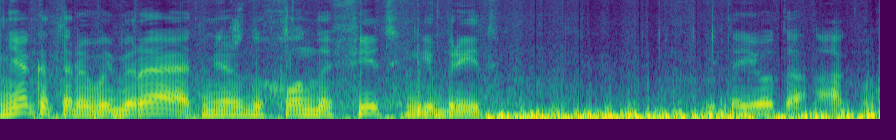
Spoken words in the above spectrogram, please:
Некоторые выбирают между Honda Fit гибрид и Toyota Aqua.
